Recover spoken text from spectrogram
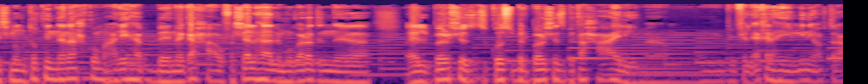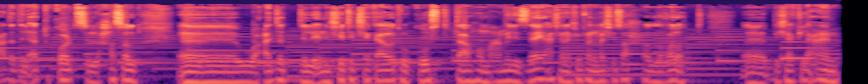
مش منطقي إن أنا أحكم عليها بنجاحها أو فشلها لمجرد إن ال purchase cost بال purchase بتاعها عالي. ما في الآخر هيهمني أكتر عدد add to carts اللي حصل آه وعدد ال initiated checkout وال cost بتاعهم عامل إزاي؟ عشان أشوف أنا ماشي صح ولا غلط آه بشكل عام.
